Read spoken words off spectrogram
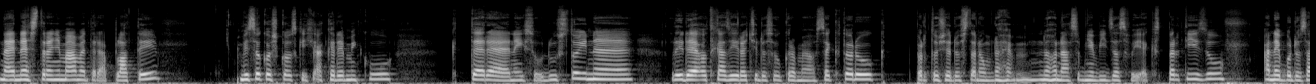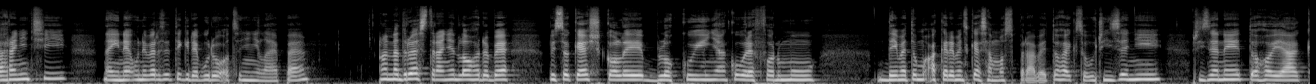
na jedné straně máme teda platy vysokoškolských akademiků, které nejsou důstojné, lidé odchází radši do soukromého sektoru, protože dostanou mnohem, mnohonásobně víc za svoji expertízu, anebo do zahraničí, na jiné univerzity, kde budou oceněni lépe. A na druhé straně dlouhodobě vysoké školy blokují nějakou reformu dejme tomu akademické samozprávy, toho, jak jsou řízeni, řízeny, toho, jak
